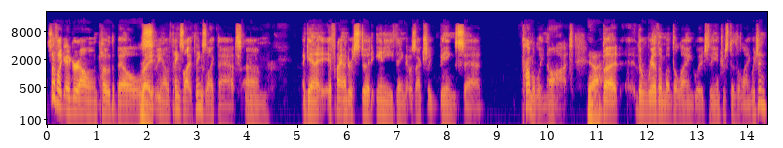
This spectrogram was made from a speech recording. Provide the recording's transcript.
stuff like Edgar Allan Poe, The Bells, right. you know, things like things like that. Um, again, if I understood anything that was actually being said, probably not. Yeah. But the rhythm of the language, the interest of the language, and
